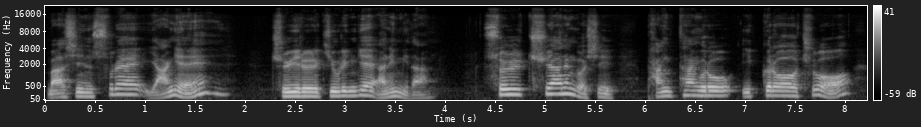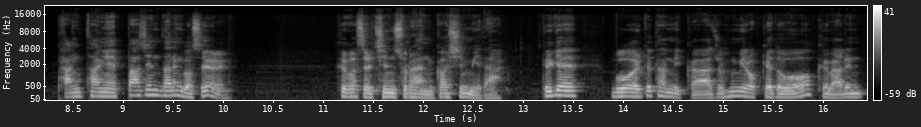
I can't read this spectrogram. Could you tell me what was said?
마신 술의 양에 주의를 기울인 게 아닙니다. 술 취하는 것이 방탕으로 이끌어 주어 방탕에 빠진다는 것을 그것을 진술한 것입니다. 그게 무엇을 뜻합니까? 아주 흥미롭게도 그 말은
